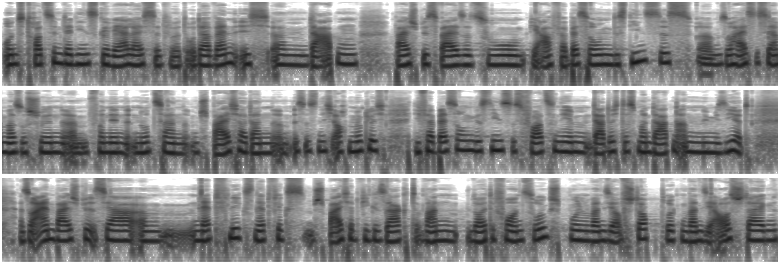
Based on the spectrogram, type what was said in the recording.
und trotzdem der Dienst gewährleistet wird. Oder wenn ich ähm, Daten beispielsweise zu ja, Verbesserungen des Dienstes, ähm, so heißt es ja immer so schön, ähm, von den Nutzern speichere, dann ähm, ist es nicht auch möglich, die Verbesserungen des Dienstes vorzunehmen, dadurch, dass man Daten anonymisiert. Also ein Beispiel ist ja ähm, Netflix. Netflix speichert, wie gesagt, wann Leute vor und zurückspulen, wann sie auf Stopp drücken, wann sie aussteigen,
